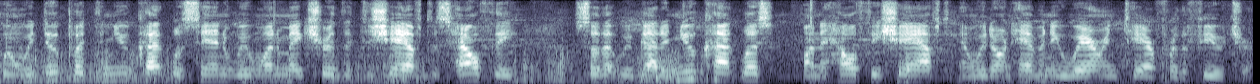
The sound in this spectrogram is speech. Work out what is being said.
When we do put the new cutlass in, we want to make sure that the shaft is healthy so that we've got a new cutlass on a healthy shaft and we don't have any wear and tear for the future.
